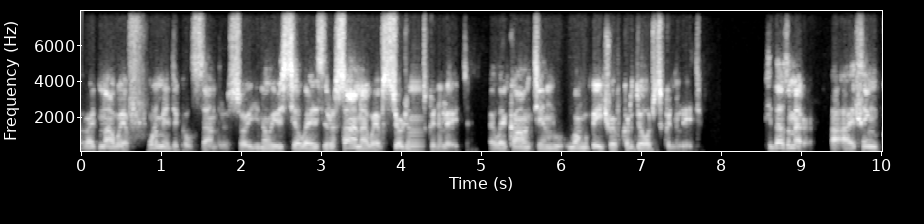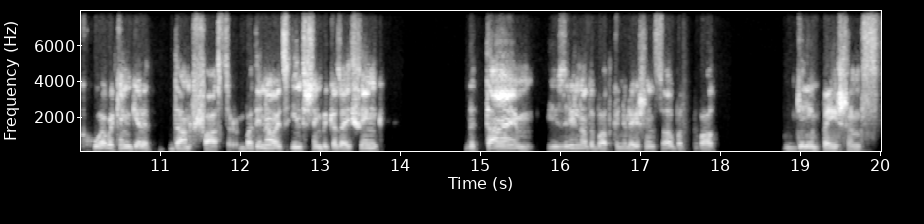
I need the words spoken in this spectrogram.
right now we have four medical centers. So, you know, UCLA, Cedars-Sinai, we have surgeons cannulating. LA County and Long Beach, we have cardiologists cannulating. It doesn't matter. I think whoever can get it done faster. But you know, it's interesting because I think the time is really not about cannulation itself, but about getting patients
